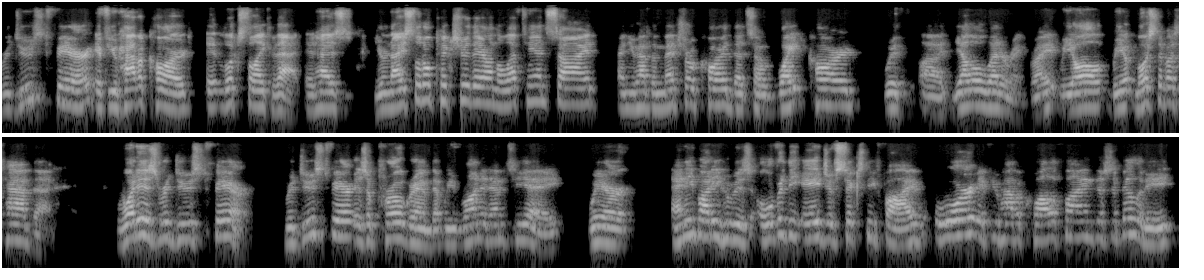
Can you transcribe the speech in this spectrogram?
Reduced fare, if you have a card, it looks like that. It has your nice little picture there on the left-hand side and you have the Metro card that's a white card with uh, yellow lettering, right? We all, we, most of us have that. What is reduced fare? Reduced fare is a program that we run at MTA where anybody who is over the age of 65, or if you have a qualifying disability,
